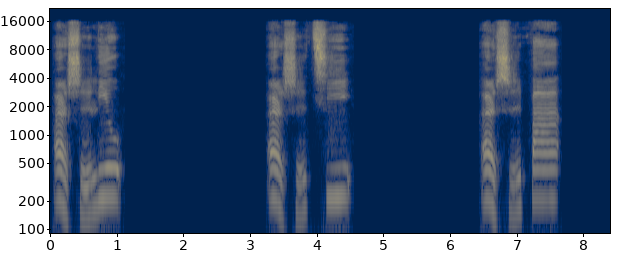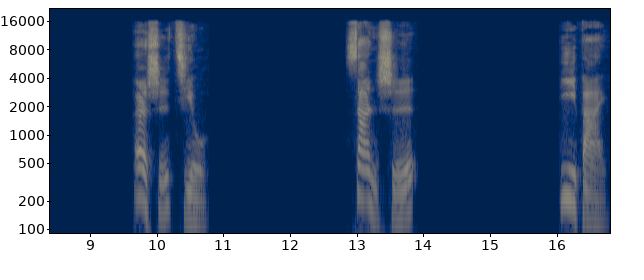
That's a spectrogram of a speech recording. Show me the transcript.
二十六、二十七、二十八、二十九、三十、一百、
